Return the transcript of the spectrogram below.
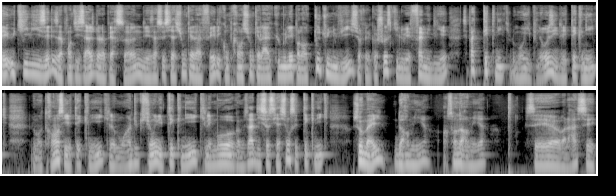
utiliser les apprentissages de la personne, les associations qu'elle a fait, les compréhensions qu'elle a accumulées pendant toute une vie sur quelque chose qui lui est familier. C'est pas technique. Le mot hypnose, il est technique. Le mot trans, il est technique. Le mot induction, il est technique. Les mots comme ça, dissociation, c'est technique. Sommeil, dormir, en s'endormir, c'est euh, voilà, c'est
